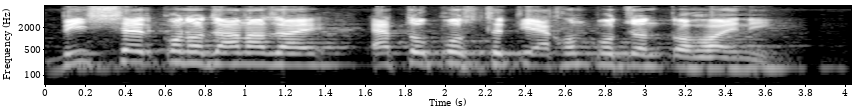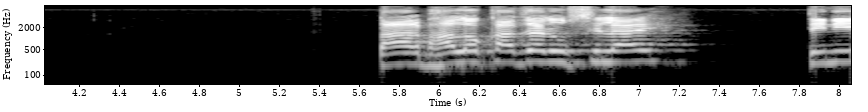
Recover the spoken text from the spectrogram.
বিশ্বের কোনো জানা যায় এত উপস্থিতি এখন পর্যন্ত হয়নি। তার ভালো কাজের উশিলায় তিনি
